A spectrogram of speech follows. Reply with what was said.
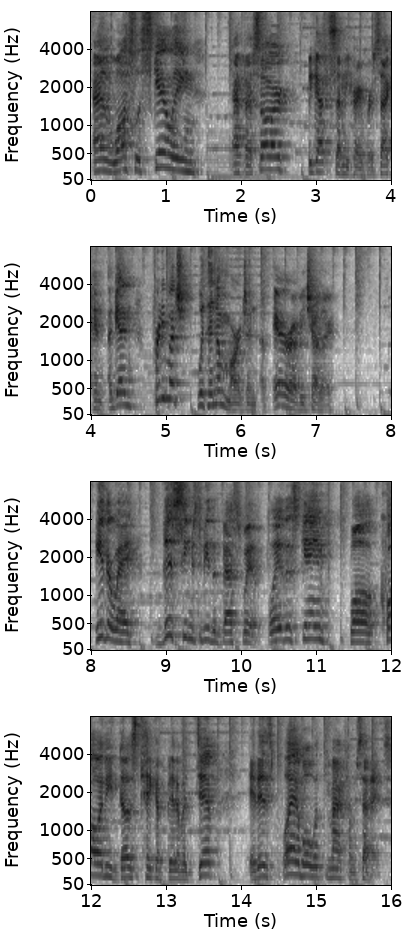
And lossless scaling FSR, we got 70 frames per second. Again, pretty much within a margin of error of each other. Either way, this seems to be the best way to play this game. While quality does take a bit of a dip, it is playable with the maximum settings.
